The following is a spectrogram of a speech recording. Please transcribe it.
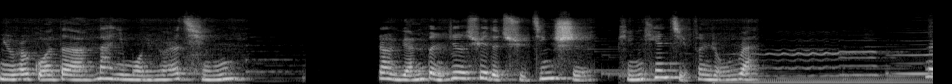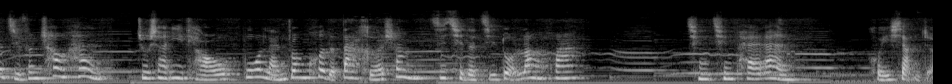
女儿国的那一抹女儿情，让原本热血的取经史平添几分柔软。那几分怅汗，就像一条波澜壮阔的大河上激起的几朵浪花，轻轻拍岸，回响着：“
